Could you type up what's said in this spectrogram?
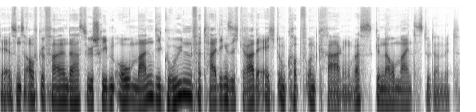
der ist uns aufgefallen, da hast du geschrieben, oh Mann, die Grünen verteidigen sich gerade echt um Kopf und Kragen. Was genau meintest du damit?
